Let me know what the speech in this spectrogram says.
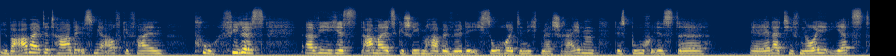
überarbeitet habe, ist mir aufgefallen, puh, vieles, äh, wie ich es damals geschrieben habe, würde ich so heute nicht mehr schreiben. Das Buch ist äh, relativ neu jetzt,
